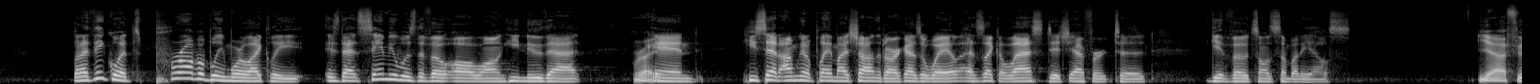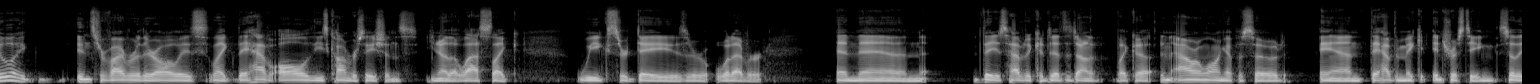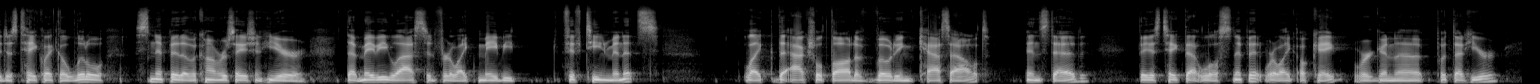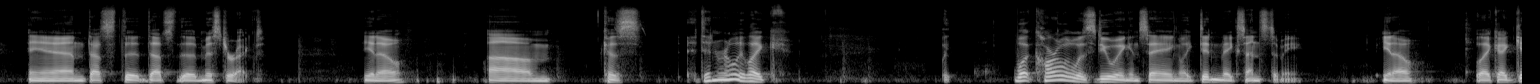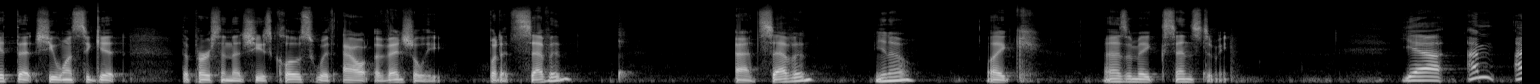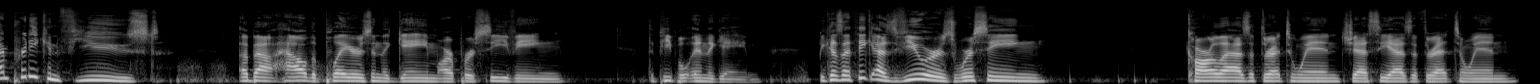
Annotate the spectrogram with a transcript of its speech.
But I think what's probably more likely is that Sami was the vote all along. He knew that. Right. And he said, I'm going to play my shot in the dark as a way, as like a last ditch effort to get votes on somebody else. Yeah, I feel like in Survivor they're always like they have all of these conversations, you know, that last like weeks or days or whatever. And then they just have to condense it down to like a, an hour long episode and they have to make it interesting. So they just take like a little snippet of a conversation here that maybe lasted for like maybe 15 minutes, like the actual thought of voting Cass out instead they just take that little snippet. We're like, okay, we're gonna put that here, and that's the that's the misdirect, you know, um, because it didn't really like what Karla was doing and saying like didn't make sense to me, you know, like I get that she wants to get the person that she's close with out eventually, but at seven, at seven, you know, like that doesn't make sense to me. Yeah, I'm I'm pretty confused about how the players in the game are perceiving the people in the game. Because I think as viewers we're seeing Karla as a threat to win, Jesse as a threat to win.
